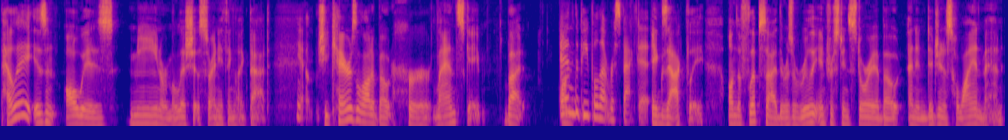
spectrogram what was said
Pele isn't always mean or malicious or anything like that. Yeah. She cares a lot about her landscape, but and the people that respect it. Exactly. On the flip side, there was a really interesting story about an indigenous Hawaiian man,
